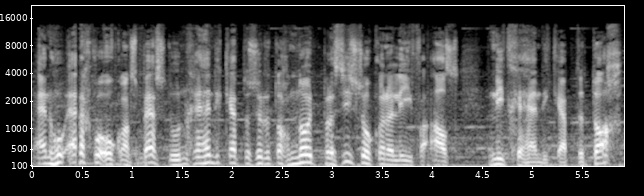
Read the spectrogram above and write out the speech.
En hoe erg we ook ons best doen, gehandicapten zullen toch nooit precies zo kunnen leven als niet-gehandicapten, toch?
